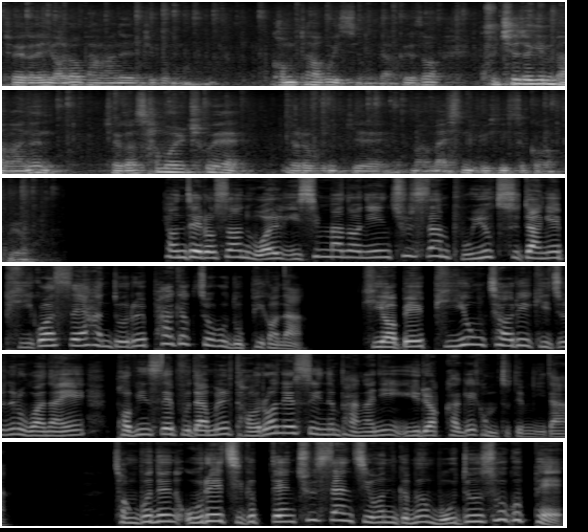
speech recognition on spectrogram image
저희가 여러 방안을 지금 검토하고 있습니다. 그래서 구체적인 방안은 제가 3월 초에 여러분께 마- 말씀드릴 수 있을 것 같고요. 현재로선 월 20만 원인 출산 보육 수당의 비과세 한도를 파격적으로 높이거나 기업의 비용 처리 기준을 완화해 법인세 부담을 덜어낼 수 있는 방안이 유력하게 검토됩니다. 정부는 올해 지급된 출산 지원금은 모두 소급해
